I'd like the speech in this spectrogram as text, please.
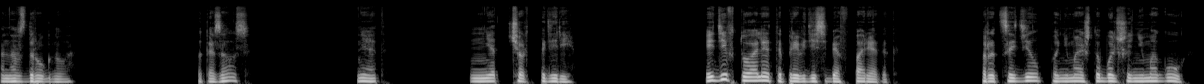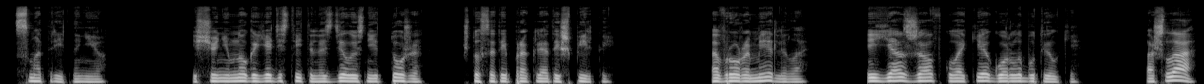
Она вздрогнула. Показалось? Нет. Нет, черт подери. Иди в туалет и приведи себя в порядок. Процедил, понимая, что больше не могу смотреть на нее. Еще немного я действительно сделаю с ней то же, что с этой проклятой шпилькой. Аврора медлила, и я сжал в кулаке горло бутылки. «Пошла!»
